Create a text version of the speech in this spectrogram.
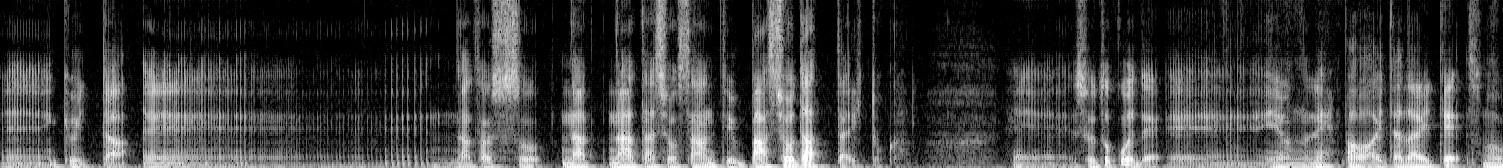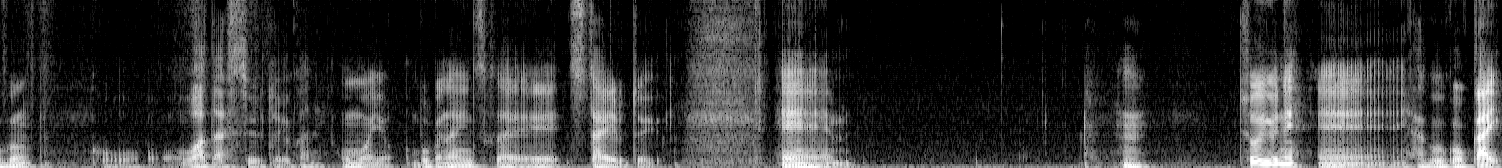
えー、今日言った、えー、ナタショナナタショさんっていう場所だったりとか、えー、そういうところで、えー、いろんなねパワー頂いてその分こうお渡しするというかね思いを僕なりに伝え伝えるという、えーうん、そういうね、えー、105回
